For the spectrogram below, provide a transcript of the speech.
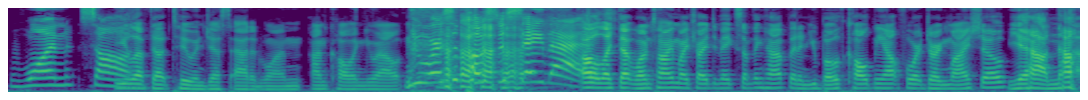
one song. You left out two and just added one. I'm calling you out. You were supposed to say that. Oh, like that one time I tried to make something happen and you both called me out for it during my show? Yeah, now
